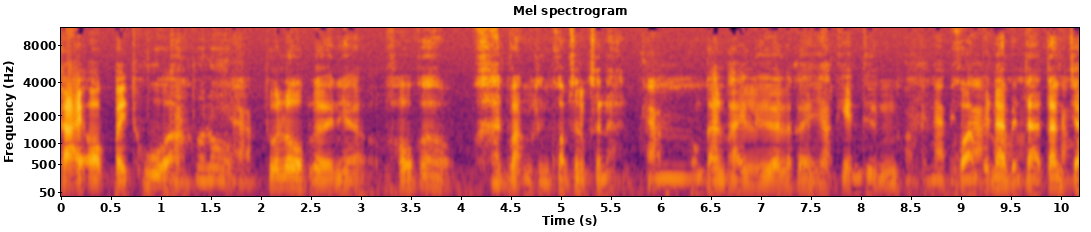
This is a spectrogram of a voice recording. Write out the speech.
ฉายออกไปทั่วค่ะทั่วโลกครับทั่วโลกเลยเนี่ยเขาก็ คาดหวังถึงความสนุกสนานครับมของการพายเรือแล้วก็อยากเห็นถึงความเป็นหน้าเป็นความเป็นหน้าของเป็นตาตั้งใจ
